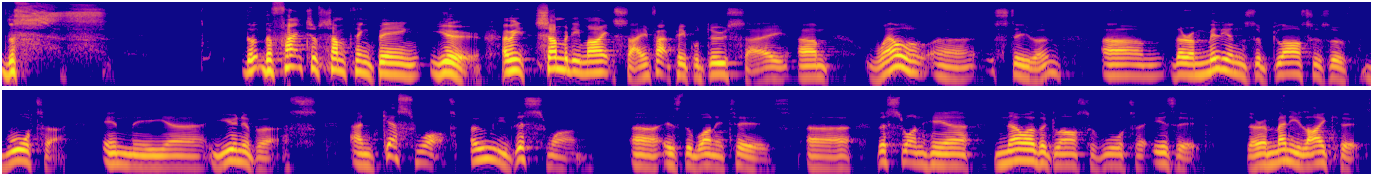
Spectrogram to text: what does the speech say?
this, the, the fact of something being you. I mean, somebody might say, in fact, people do say, um, well, uh, Stephen, um, there are millions of glasses of water in the uh, universe, and guess what? Only this one uh, is the one it is. Uh, this one here, no other glass of water is it. There are many like it,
